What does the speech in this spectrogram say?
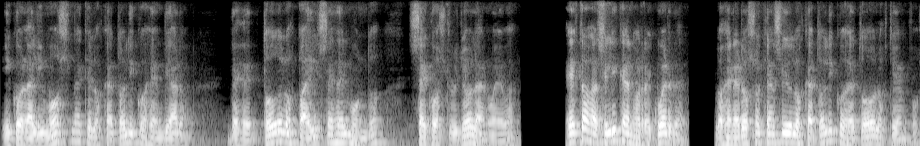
y con la limosna que los católicos enviaron desde todos los países del mundo, se construyó la nueva. Estas basílicas nos recuerdan los generosos que han sido los católicos de todos los tiempos,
